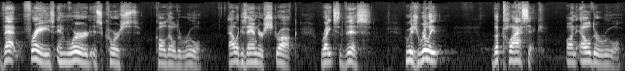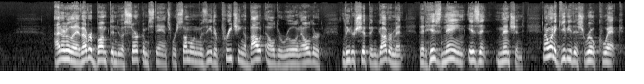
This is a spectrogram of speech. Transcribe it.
That phrase and word is, of course, called elder rule. Alexander Strauch writes this, who is really the classic on elder rule. I don't know that I've ever bumped into a circumstance where someone was either preaching about elder rule and elder leadership in government that his name isn't mentioned. And I want to give you this real quick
